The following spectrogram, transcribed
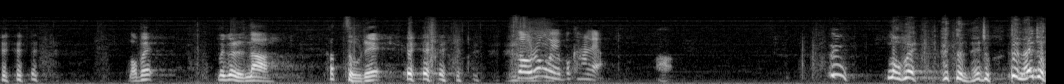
老贝，那个人呐、他走着。走着我也不看了。哎呦，老贝，等来着，等来着！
